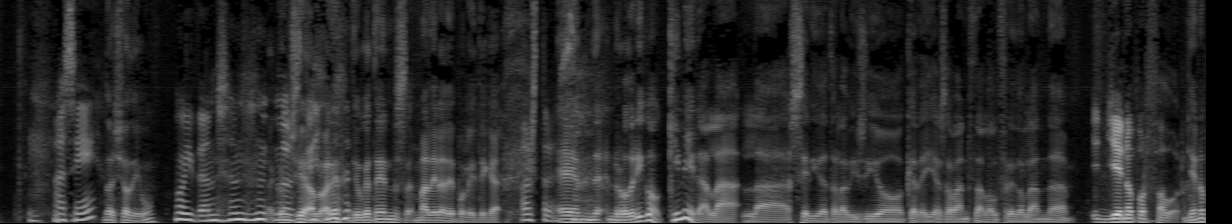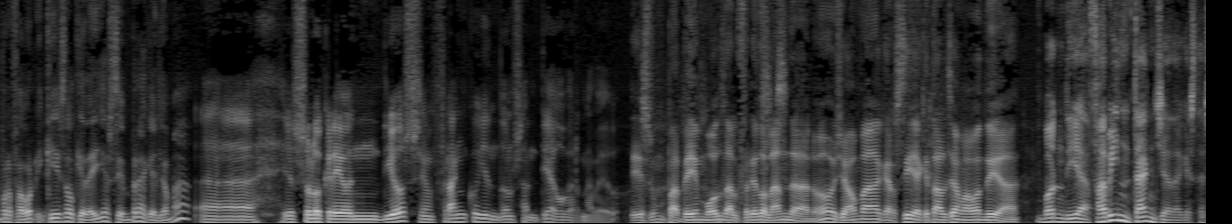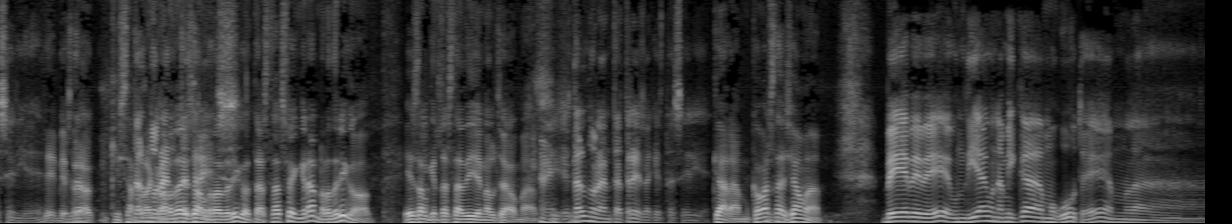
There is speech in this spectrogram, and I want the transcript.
Ah, sí? D'això diu. Ui, doncs... La No Conxita sé. Álvarez diu que tens madera de política. Ostres. Eh, Rodrigo, quina era la, la sèrie de televisió que deies abans de l'Alfredo Landa? Lleno, por favor. Lleno, por favor. I què és el que deia sempre aquell home? Eh, yo solo creo en Dios, en Franco y en Don Santiago Bernabéu. És un paper molt d'Alfredo Landa, no? Jaume Garcia, què tal, Jaume? Bon dia. Bon dia. Fa 20 anys ja d'aquesta sèrie, eh? Bé, bé, És però del- qui se'n recorda és el 93. Rodrigo. T'estàs fent gran, Rodrigo. És el que t'està dient el Jaume. És del 93, aquesta sèrie. Caram, com estàs, Jaume? Bé, bé, bé. Un dia una mica mogut, eh? Amb, la...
